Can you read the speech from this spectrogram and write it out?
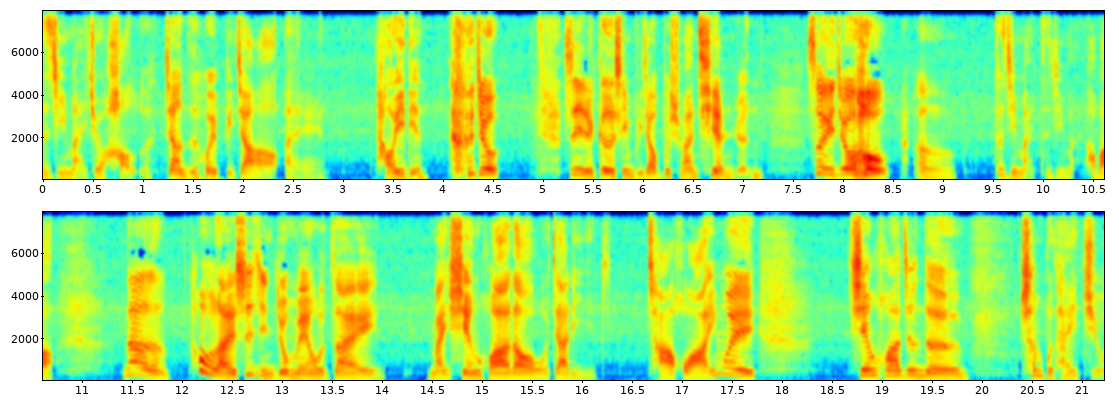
自己买就好了，这样子会比较哎好一点。就自己的个性比较不喜欢欠人，所以就嗯自己买自己买，好不好？那后来诗锦就没有再买鲜花到我家里插花，因为鲜花真的撑不太久，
